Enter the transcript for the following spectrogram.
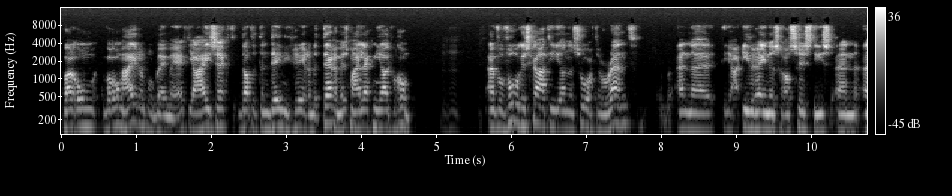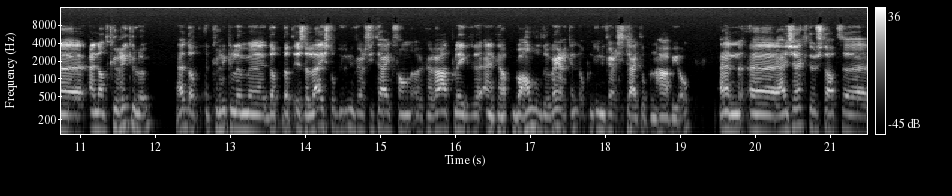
waarom, waarom hij er een probleem mee heeft. Ja, hij zegt dat het een denigrerende term is, maar hij legt niet uit waarom. En vervolgens gaat hij aan een soort rant. En eh, ja, iedereen is racistisch. En, eh, en dat curriculum, hè, dat curriculum eh, dat, dat is de lijst op de universiteit van geraadpleegde en behandelde werken op een universiteit op een HBO. En eh, hij zegt dus dat, eh,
